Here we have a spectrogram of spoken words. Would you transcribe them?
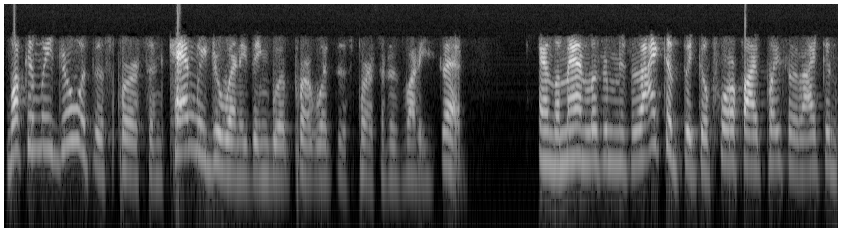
"What can we do with this person? Can we do anything with with this person?" Is what he said. And the man looked at me and said, "I can think of four or five places that I can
